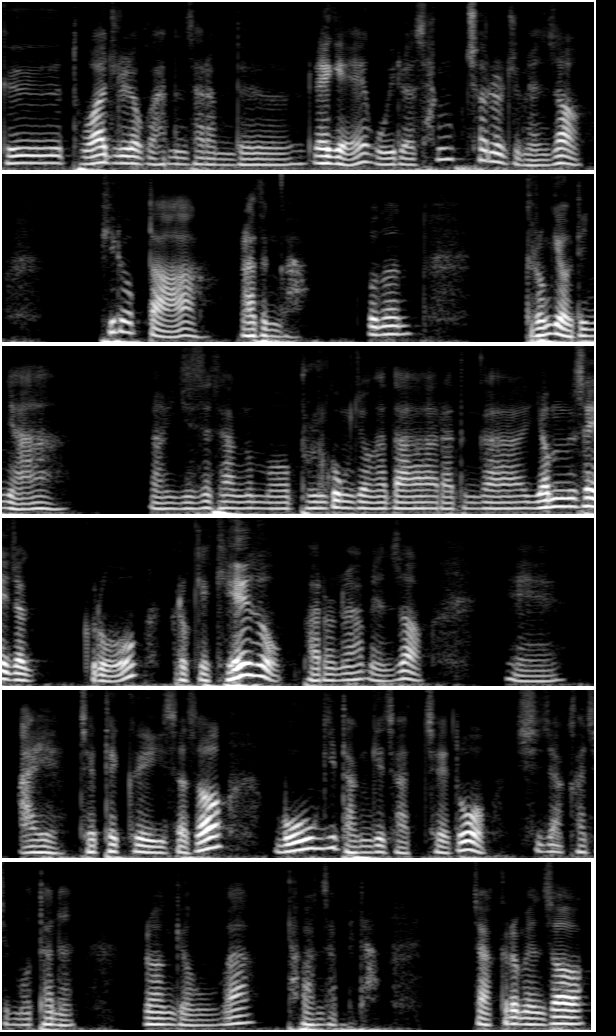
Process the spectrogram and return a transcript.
그 도와주려고 하는 사람들에게 오히려 상처를 주면서 필요 없다라든가 또는 그런 게 어딨냐. 아, 이 세상은 뭐 불공정하다라든가 염세적으로 그렇게 계속 발언을 하면서 예, 아예 재테크에 있어서 모으기 단계 자체도 시작하지 못하는 그러한 경우가 다반사입니다. 자, 그러면서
